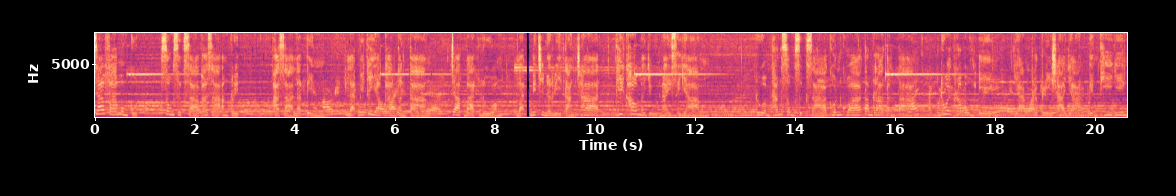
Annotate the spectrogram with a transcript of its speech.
เจ้าฟ้ามงกุฎทรงศึกษาภาษาอังกฤษ ภาษาละติน และวิทยาการต่างๆ จากบาทหลวงและมิชชันนารีต่างชาติที่เข้ามาอยู่ในสยาม รวมทั้งทรงศึกษาค้นคว้าตำราต่างๆ ด้วยพระองค์เองอย่างพระปรีชาญาณเป็นที่ยิ่ง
